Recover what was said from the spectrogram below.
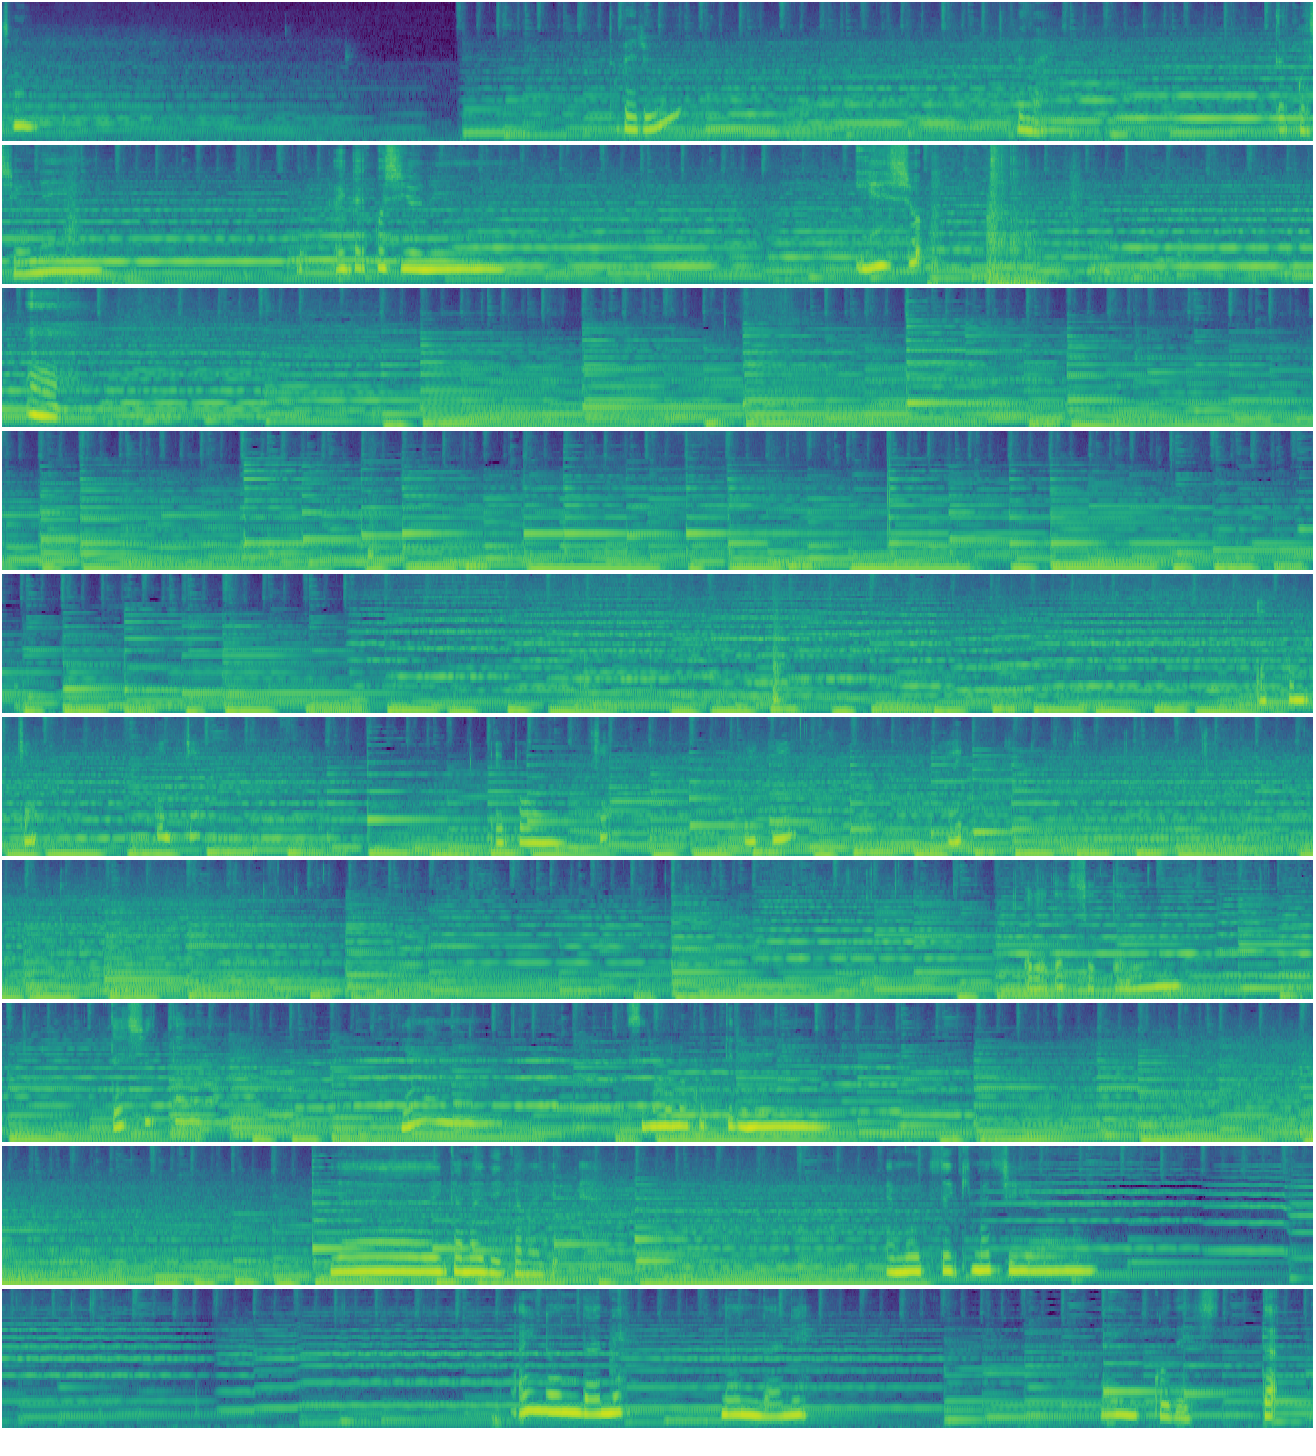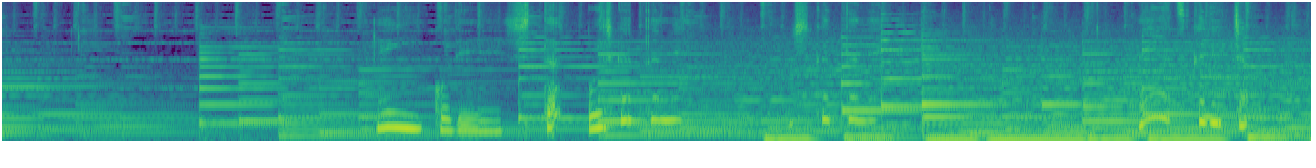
食べる？食べない。抱っこしようね。はい抱っこしようね。よいしょ。えぽんちゃん。いくはい。あれ出しちゃったの出しちゃったのやだな薬も残ってるね行かないで行かないで。え、もう一度行きますよはい、飲んだね。飲んだね。はい、いい子でした。はい、いい子でした。美味しかったね。美味しかったね。はい、疲れちゃん。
